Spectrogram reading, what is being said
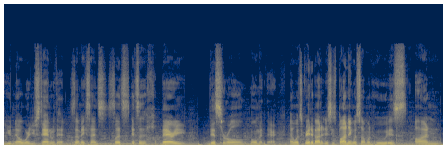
you know where you stand with it. Does that make sense? So it's it's a very visceral moment there. And what's great about it is he's bonding with someone who is on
